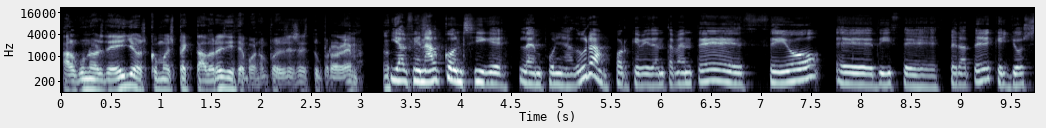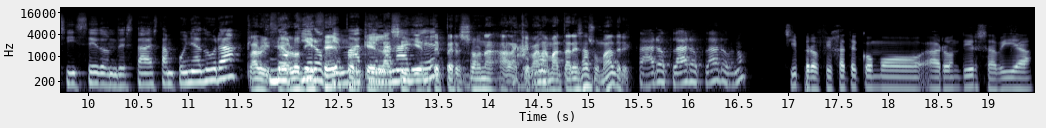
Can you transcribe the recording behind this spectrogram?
algunos de ellos como espectadores, dice, bueno, pues ese es tu problema. Y al final consigue la empuñadura, porque evidentemente Theo eh, dice, espérate, que yo sí sé dónde está esta empuñadura. Claro, y no Theo lo dice que porque la a nadie". siguiente persona a la que van a Claro. matar es a su madre. Claro, claro, claro, ¿no? Sí, pero fíjate cómo Arondir sabía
